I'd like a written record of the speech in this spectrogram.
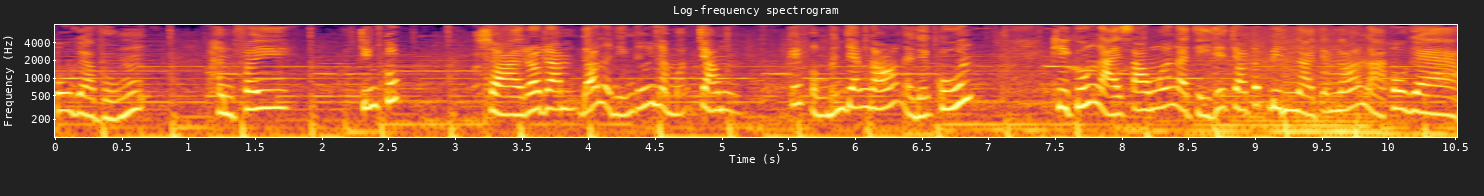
ô gà vụn hành phi trứng cút xoài rau răm đó là những thứ nằm ở trong cái phần bánh tráng đó là để cuốn. Khi cuốn lại xong á là chị sẽ cho topping là trong đó là khô gà,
